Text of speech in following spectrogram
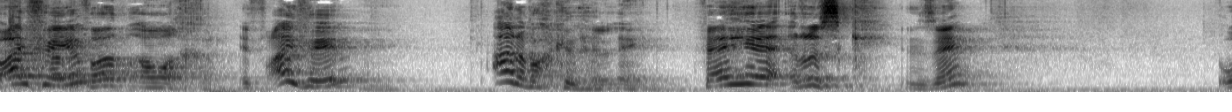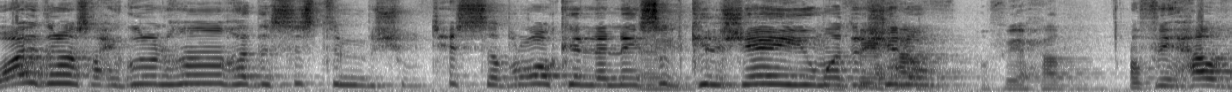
I fail- أخفض أو اخر if I fail أنا باكلها. إيه. فهي risk زين وايد ناس راح يقولون ها هذا ال system شو تحسه broken لأنه يصد كل شيء وما أدري شنو. وفي حظ. وفي حظ.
